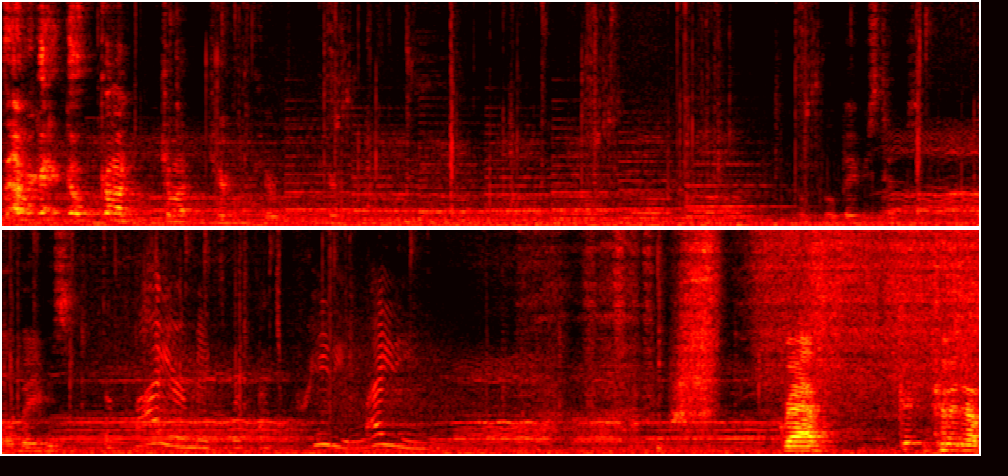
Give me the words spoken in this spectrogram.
There we go, go, come on, come on. Careful, careful, careful. Those little baby steps. Little babies. The fire makes for such pretty lighting. Grab. Good, good up.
